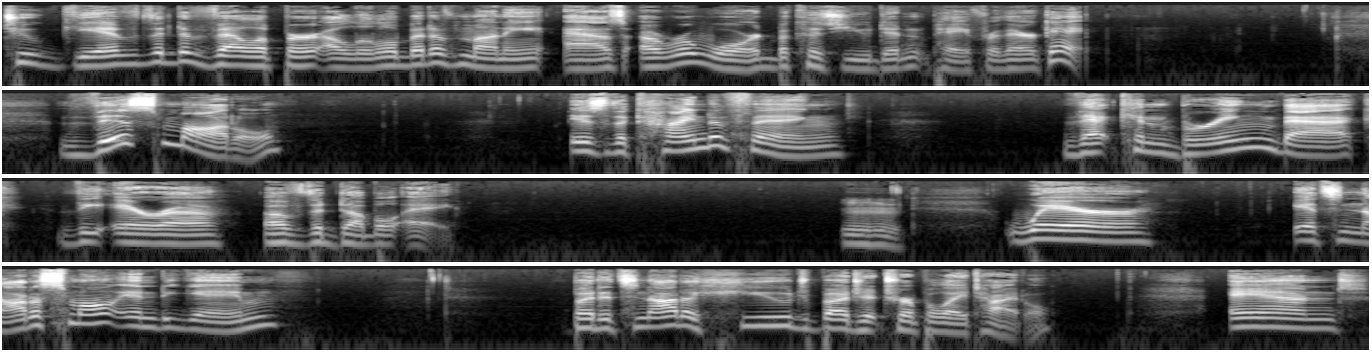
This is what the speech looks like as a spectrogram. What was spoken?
to give the developer a little bit of money as a reward because you didn't pay for their game. This model is the kind of thing that can bring back the era of the double A, Mhm. where it's not a small indie game, but it's not a huge budget AAA title. And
